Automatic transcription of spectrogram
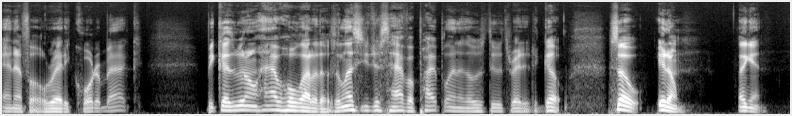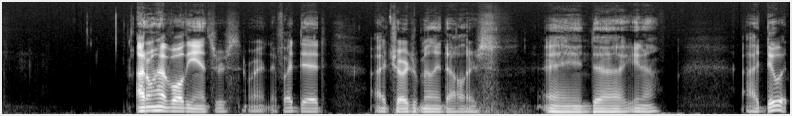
NFL ready quarterback because we don't have a whole lot of those unless you just have a pipeline of those dudes ready to go. So, you know, again, I don't have all the answers, right? If I did, I'd charge a million dollars and, uh, you know, I'd do it.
